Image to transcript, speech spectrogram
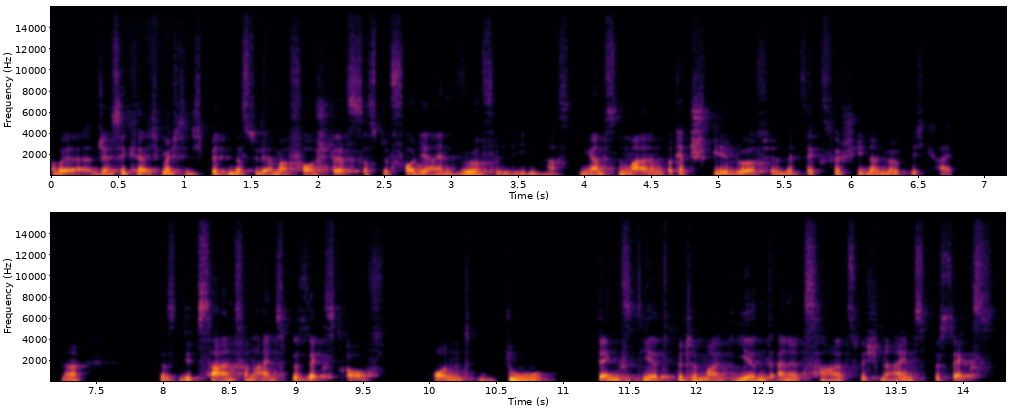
Aber Jessica, ich möchte dich bitten, dass du dir einmal vorstellst, dass du vor dir einen Würfel liegen hast. Einen ganz normalen Brettspielwürfel mit sechs verschiedenen Möglichkeiten. Ne? Da sind die Zahlen von eins bis sechs drauf. Und du denkst dir jetzt bitte mal irgendeine Zahl zwischen eins bis sechs.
